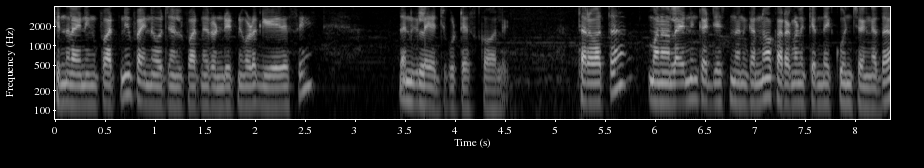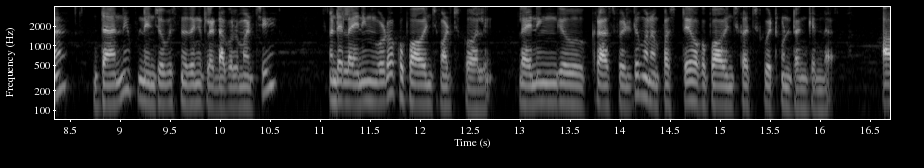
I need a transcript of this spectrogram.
కింద లైనింగ్ పార్ట్ని పైన ఒరిజినల్ పార్ట్ని రెండింటిని కూడా గీరేసి దానికి ఇలా ఎడ్జ్ కుట్టేసుకోవాలి. తర్వాత మనం లైనింగ్ కట్ చేసిన దానికన్నా ఒక అరంగుళం కింద ఎక్కువ ఉంచాం కదా దాన్ని ఇప్పుడు నేను చూపిస్తున్న విధంగా ఇట్లా డబుల్ మడిచి అంటే లైనింగ్ కూడా ఒక పావు ఇంచు మడుచుకోవాలి. లైనింగ్ క్రాస్ బెల్ట్ మనం ఫస్టే ఒక పావు ఇంచు ఖర్చుకు పెట్టుకుంటాం కింద. ఆ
